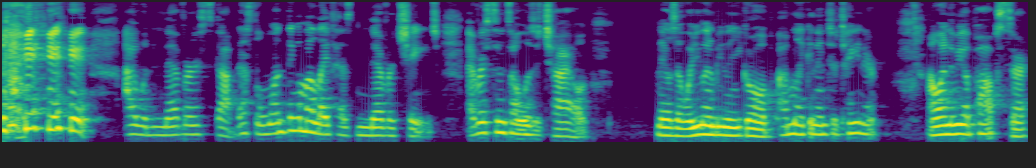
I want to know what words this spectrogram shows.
I would never stop. That's the one thing in my life has never changed. Ever since I was a child, they was like, "What do you to be when you grow up?" I'm like an entertainer. I want to be a pop star.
